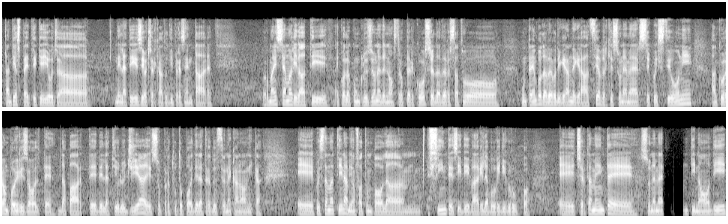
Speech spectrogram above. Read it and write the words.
tanti aspetti che io già nella tesi ho cercato di presentare. Ormai siamo arrivati ecco, alla conclusione del nostro percorso, è davvero stato un tempo davvero di grande grazia perché sono emerse questioni ancora un po' irrisolte da parte della teologia e soprattutto poi della traduzione canonica. E questa mattina abbiamo fatto un po' la um, sintesi dei vari lavori di gruppo e certamente sono emersi tanti nodi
